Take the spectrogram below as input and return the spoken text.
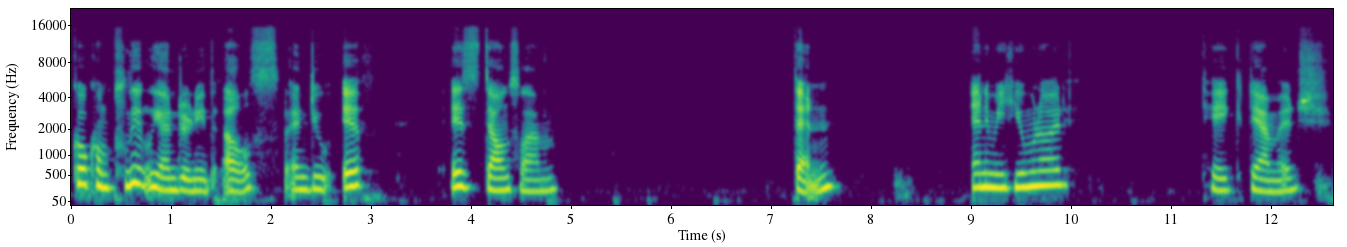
go completely underneath else and do if is down slam then enemy humanoid take damage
